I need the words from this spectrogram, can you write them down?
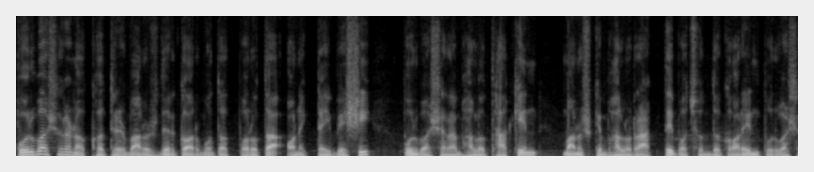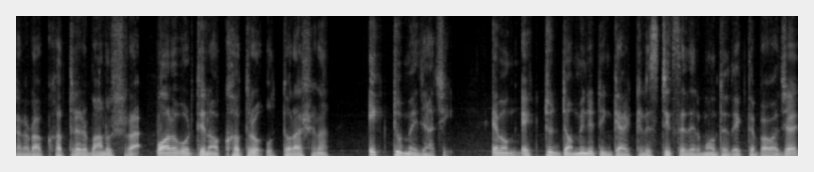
পূর্বাশারা নক্ষত্রের মানুষদের কর্মতৎপরতা অনেকটাই বেশি। পূর্বাশারা ভালো থাকেন, মানুষকে ভালো রাখতে পছন্দ করেন পূর্বাশারা নক্ষত্রের মানুষরা। পরবর্তী নক্ষত্র উত্তরাশারা একটু মেজাজি এবং একটু ডমিনেটিং ক্যারেক্টারিস্টিক্স এদের মধ্যে দেখতে পাওয়া যায়।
